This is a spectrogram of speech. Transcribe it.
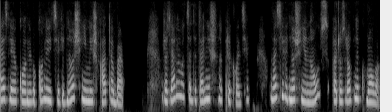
s, для якого не виконується відношення між А та Б. Розглянемо це детальніше на прикладі. У нас є відношення knows, розробник мова,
